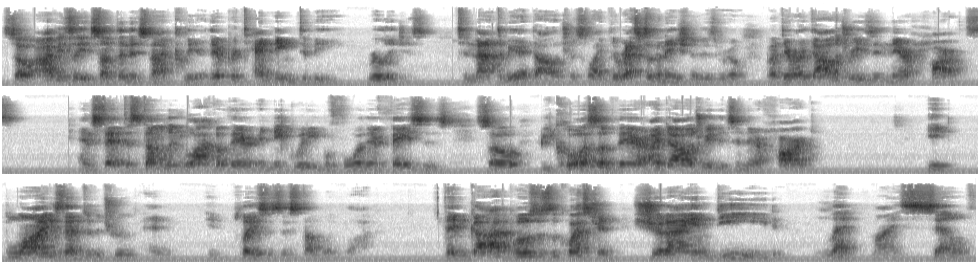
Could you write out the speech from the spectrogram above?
So obviously it's something that's not clear. They're pretending to be religious, to not to be idolatrous like the rest of the nation of Israel, but their idolatry is in their hearts and set the stumbling block of their iniquity before their faces. So, because of their idolatry that's in their heart, it blinds them to the truth and it places a stumbling block. Then God poses the question Should I indeed let myself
